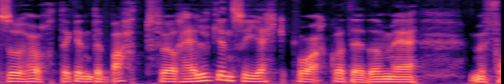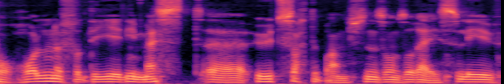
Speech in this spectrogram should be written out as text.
så hørte jeg en debatt før helgen som gikk på akkurat det der med, med forholdene for de, de mest uh, utsatte bransjene, sånn som reiseliv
